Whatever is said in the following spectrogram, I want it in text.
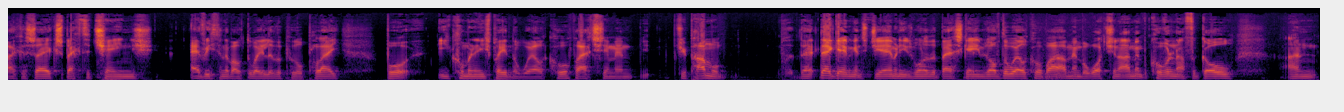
like I say, expect to change everything about the way Liverpool play. But he come in and he's played in the World Cup. I Actually, mean, Japan, their, their game against Germany was one of the best games of the World Cup. I, I remember watching it. I remember covering that for goal. And,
